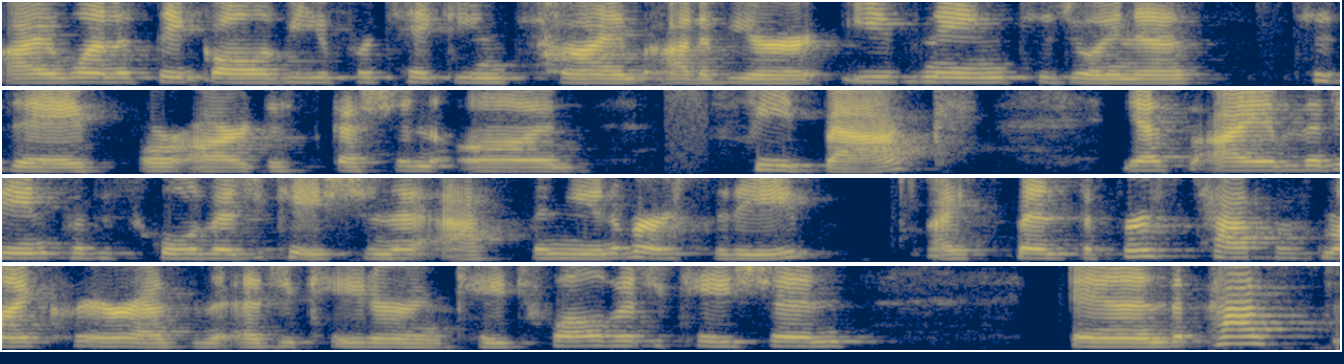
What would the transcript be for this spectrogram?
I want to thank all of you for taking time out of your evening to join us today for our discussion on feedback. Yes, I am the Dean for the School of Education at Aspen University. I spent the first half of my career as an educator in K 12 education and the past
